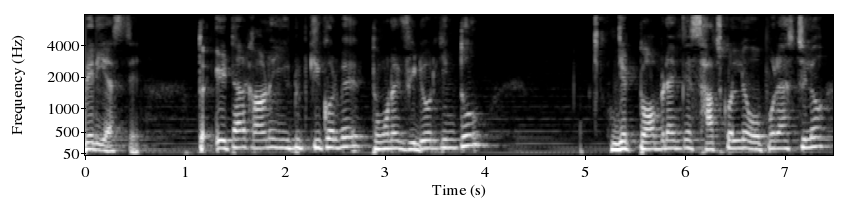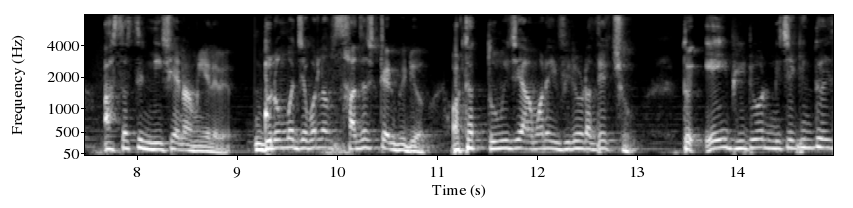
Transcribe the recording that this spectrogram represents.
বেরিয়ে আসছে। তো এটার কারণে ইউটিউব কি করবে? তোমার ওই ভিডিওর কিন্তু যে টপ র্যাঙ্কে সার্চ করলে ওপরে আসছিল, আস্তে আস্তে নিচে নামিয়ে দেবে। দু নম্বর যে বললাম সাজেস্টেড ভিডিও অর্থাৎ তুমি যে আমার এই ভিডিওটা দেখছ, তো এই ভিডিওর নিচে কিন্তু এই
